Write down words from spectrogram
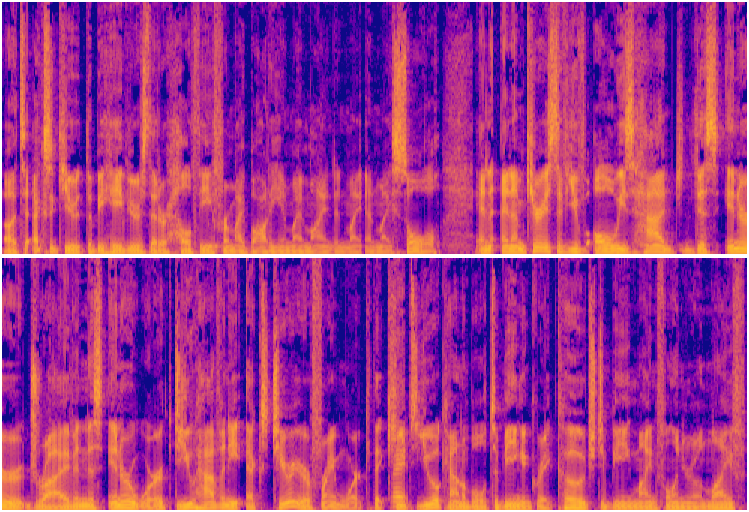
uh, to execute the behaviors that are healthy for my body and my mind and my, and my soul. And, and I'm curious if you've always had this inner drive and this inner work. Do you have any exterior framework that keeps right. you accountable to being a great coach, to being mindful in your own life?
